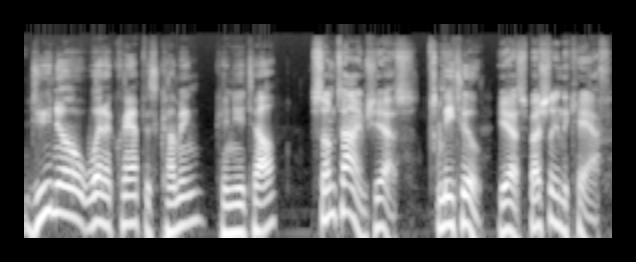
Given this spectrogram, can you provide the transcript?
do you know when a cramp is coming can you tell Sometimes, yes, me too yeah, especially in the calf.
